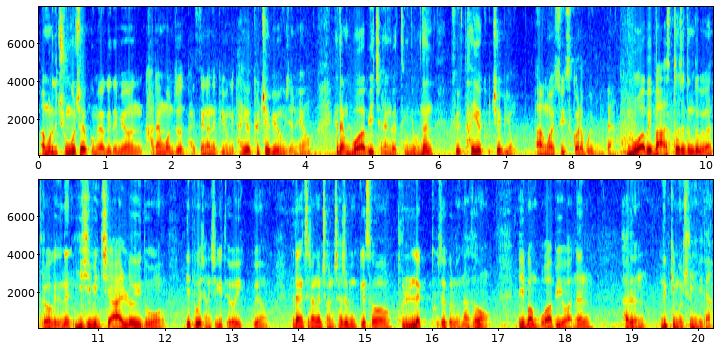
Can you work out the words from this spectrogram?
아무래도 중고차를 구매하게 되면 가장 먼저 발생하는 비용이 타이어 교체 비용이잖아요. 해당 모하비 차량 같은 경우는 그 타이어 교체 비용 방어할 수 있을 거라 보입니다. 모하비 마스터즈 등급에만 들어가게 되는 20인치 알로이도 예쁘게 장식이 되어 있고요. 해당 차량은 전차주분께서 블랙 도색을 해놔서 일반 모하비와는 다른 느낌을 줍니다.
